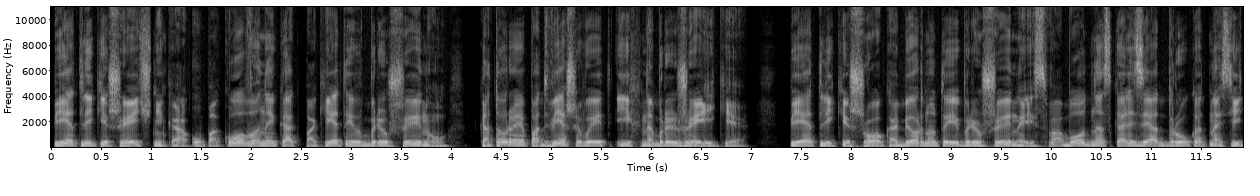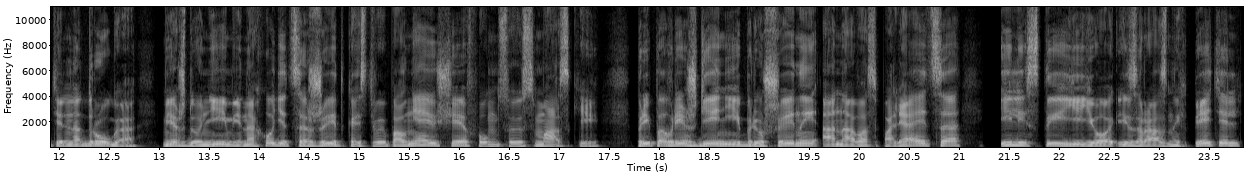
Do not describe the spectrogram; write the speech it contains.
Петли кишечника упакованы как пакеты в брюшину, которая подвешивает их на брыжейке. Петли кишок, обернутые брюшиной, свободно скользят друг относительно друга. Между ними находится жидкость, выполняющая функцию смазки. При повреждении брюшины она воспаляется, и листы ее из разных петель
